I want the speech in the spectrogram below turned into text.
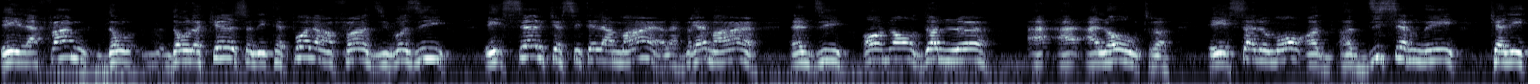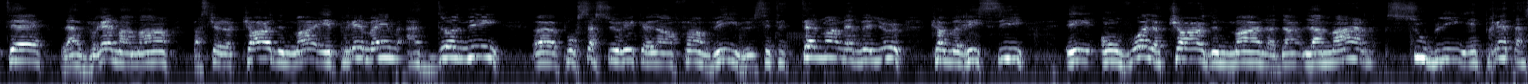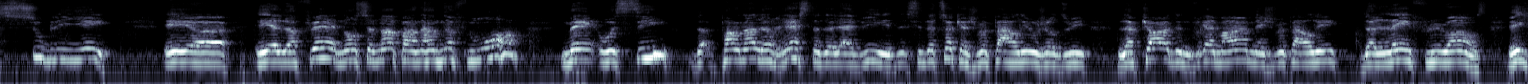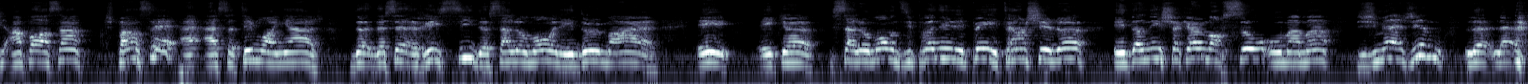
Et la femme dont, dont lequel ce n'était pas l'enfant dit, vas-y. Et celle que c'était la mère, la vraie mère, elle dit, oh non, donne-le à, à, l'autre. Et Salomon a, a discerné qu'elle était la vraie maman, parce que le cœur d'une mère est prêt même à donner euh, pour s'assurer que l'enfant vive. C'était tellement merveilleux comme récit. Et on voit le cœur d'une mère là-dedans. La mère s'oublie, est prête à s'oublier. Et, euh, et elle l'a fait non seulement pendant neuf mois, mais aussi pendant le reste de la vie. C'est de ça que je veux parler aujourd'hui. Le cœur d'une vraie mère, mais je veux parler de l'influence. Et en passant, je pensais à ce témoignage de, ce récit de Salomon et les deux mères. Et, et que Salomon dit, prenez l'épée et tranchez-le et donnez chacun un morceau aux mamans. J'imagine le,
